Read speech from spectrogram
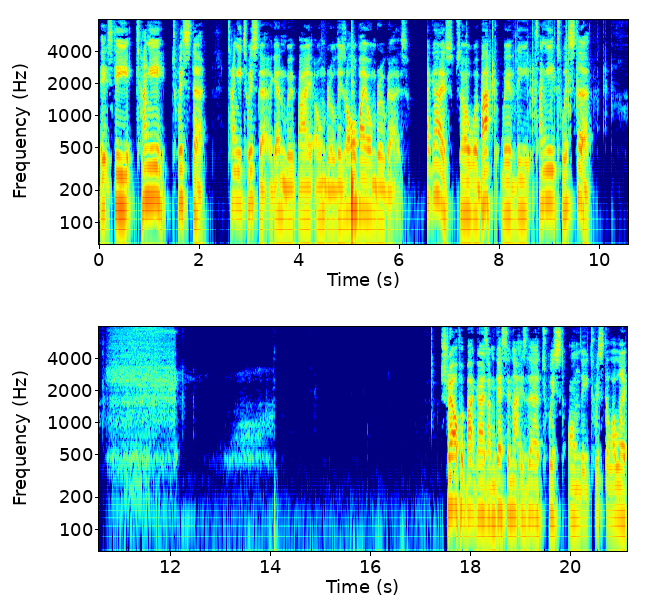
It's the Tangy Twister. Tangy Twister, again, by Ohm Brew. These are all by Ohm Brew, guys. Right, guys, so we're back with the Tangy Twister. Straight off at bat, guys, I'm guessing that is their twist on the Twister Lolly,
